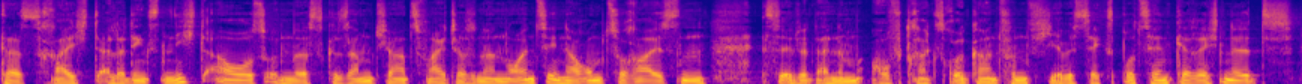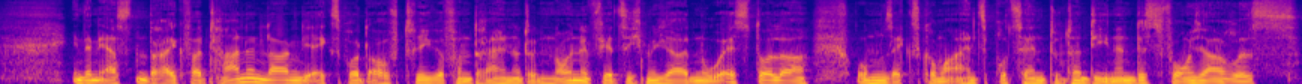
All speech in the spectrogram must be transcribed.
Das reicht allerdings nicht aus, um das Gesamtjahr 2019 herumzureißen. Es wird mit einem Auftragsrückgang von vier bis sechs Prozent gerechnet. In den ersten drei Quartalen lagen die Exportaufträge von 349 Milliarden US-Dollar um 6,1 Prozent unter denen des Vorjahres.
